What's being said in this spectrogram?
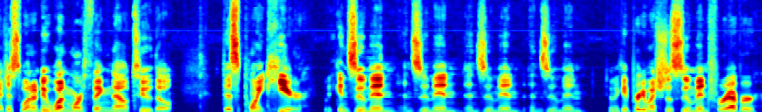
I just want to do one more thing now too though. This point here, we can zoom in and zoom in and zoom in and zoom in. And we can pretty much just zoom in forever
